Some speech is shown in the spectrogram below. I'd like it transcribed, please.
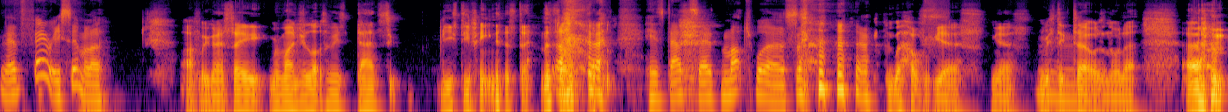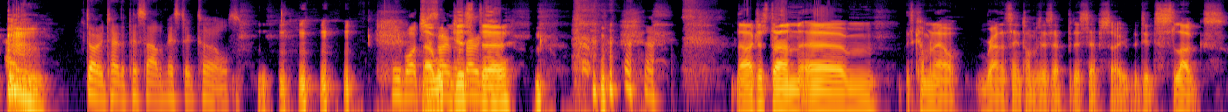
They're very similar. I thought you were going to say remind you lots of his dad's yeasty penis. Then his dad said much worse. well, yes, yes, Mystic Mm. Turtles and all that. Um, Don't take the piss out of the Mystic Turtles. He no, watches we over just. Uh, no, I just done. Um, it's coming out around the same time as this ep- this episode. We did Slugs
